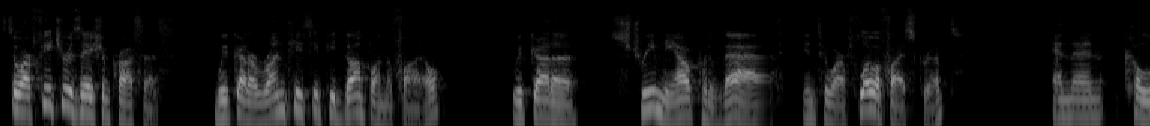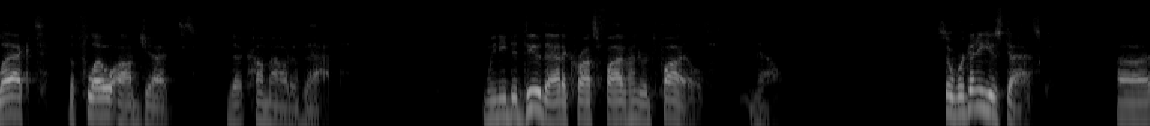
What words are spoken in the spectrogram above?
so our featurization process, we've got to run TCP dump on the file. We've got to stream the output of that into our Flowify script, and then collect the flow objects that come out of that. We need to do that across 500 files now. So we're going to use Dask. Uh,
